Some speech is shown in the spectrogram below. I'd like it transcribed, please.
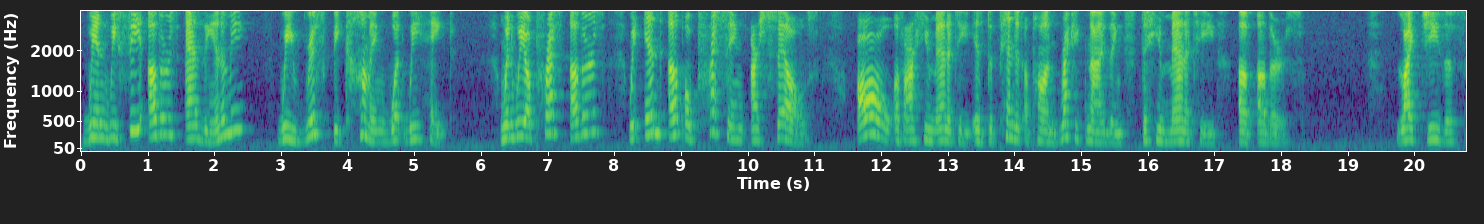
when we see others as the enemy, we risk becoming what we hate. When we oppress others, we end up oppressing ourselves all of our humanity is dependent upon recognizing the humanity of others. Like Jesus,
